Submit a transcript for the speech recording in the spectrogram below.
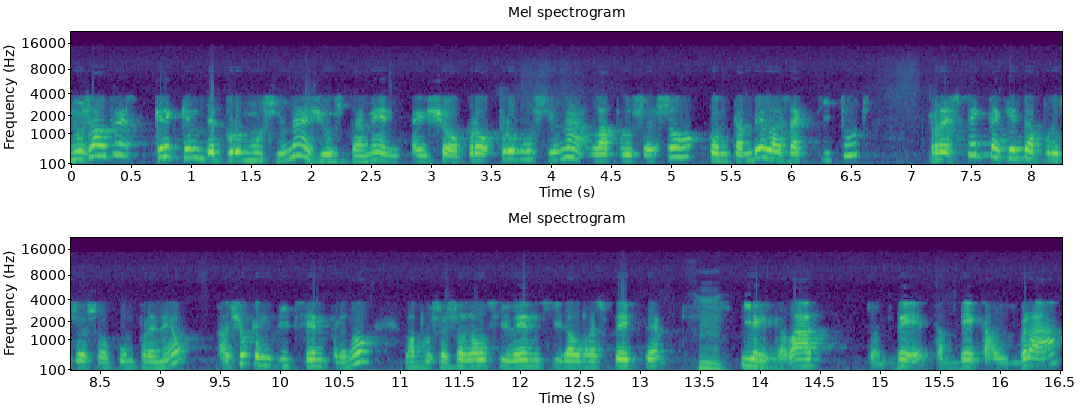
Nosaltres crec que hem de promocionar justament això, però promocionar la processó com també les actituds respecte a aquesta processó, compreneu? Això que hem dit sempre, no? La processó del silenci, del respecte, mm. i en acabat, doncs bé, també calibrar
